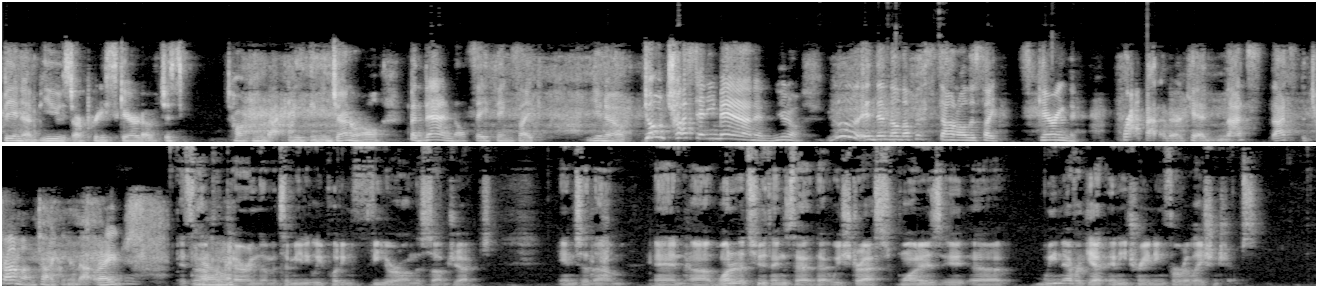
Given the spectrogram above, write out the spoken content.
been abused are pretty scared of just talking about anything in general. But then they'll say things like, you know, don't trust any man and, you know, and then they'll pass down all this like scaring the crap out of their kid. And that's, that's the trauma I'm talking about, right? It's not preparing them; it's immediately putting fear on the subject into them. And uh, one of the two things that, that we stress one is it, uh, we never get any training for relationships.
